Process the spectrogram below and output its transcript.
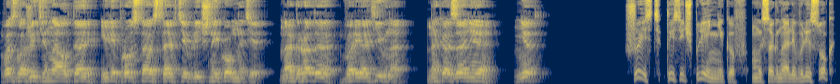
возложите на алтарь или просто оставьте в личной комнате. Награда вариативна. Наказание нет. Шесть тысяч пленников мы согнали в лесок,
